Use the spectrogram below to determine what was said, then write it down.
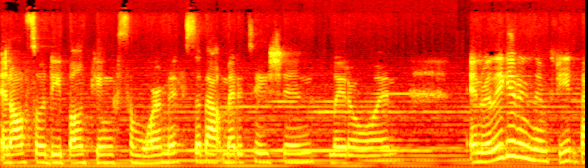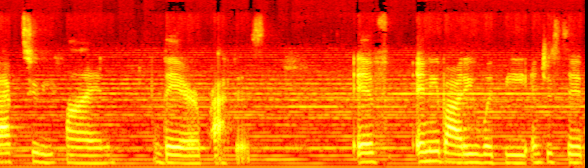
and also debunking some more myths about meditation later on, and really giving them feedback to refine their practice. If anybody would be interested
